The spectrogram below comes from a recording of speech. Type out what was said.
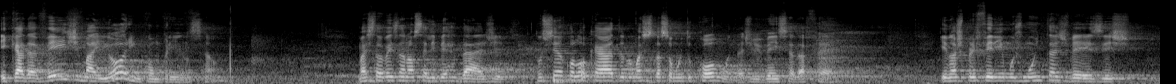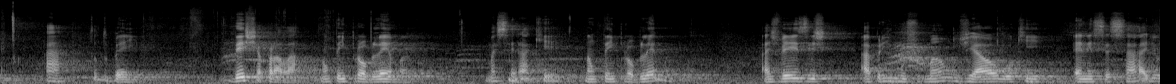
e cada vez maior incompreensão mas talvez a nossa liberdade nos tenha colocado numa situação muito cômoda de vivência da fé. E nós preferimos muitas vezes, ah, tudo bem, deixa para lá, não tem problema. Mas será que não tem problema? Às vezes abrimos mão de algo que é necessário,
